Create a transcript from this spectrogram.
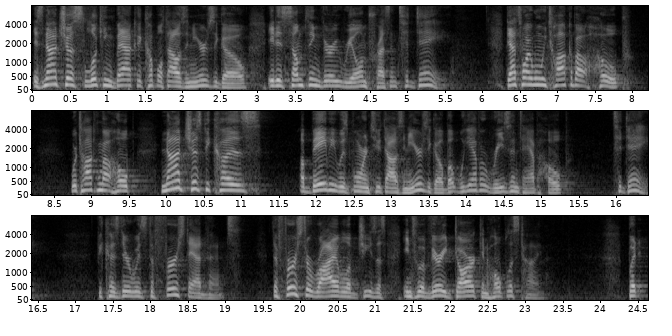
is not just looking back a couple thousand years ago, it is something very real and present today. That's why when we talk about hope, we're talking about hope not just because a baby was born 2,000 years ago, but we have a reason to have hope today because there was the first advent, the first arrival of Jesus into a very dark and hopeless time. But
